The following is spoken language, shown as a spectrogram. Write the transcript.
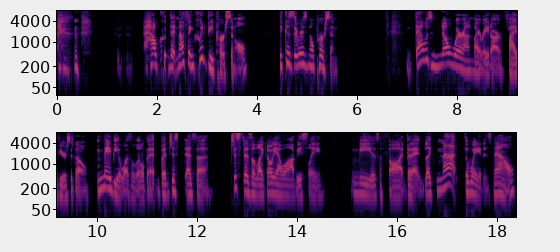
how could that nothing could be personal because there is no person. That was nowhere on my radar 5 years ago. Maybe it was a little bit, but just as a just as a like, oh yeah, well obviously me is a thought, but I, like not the way it is now.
